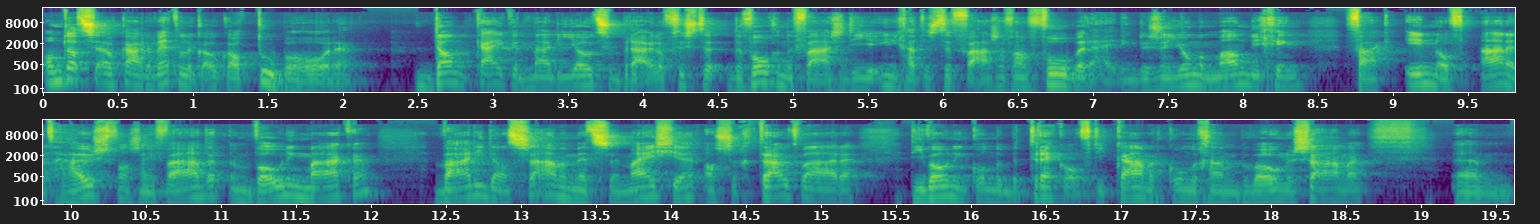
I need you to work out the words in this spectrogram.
omdat ze elkaar wettelijk ook al toebehoorden. Dan kijkend naar die Joodse bruiloft is de, de volgende fase die je ingaat, is de fase van voorbereiding. Dus een jonge man die ging vaak in of aan het huis van zijn vader een woning maken, waar hij dan samen met zijn meisje, als ze getrouwd waren, die woning konden betrekken of die kamer konden gaan bewonen samen. Um,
